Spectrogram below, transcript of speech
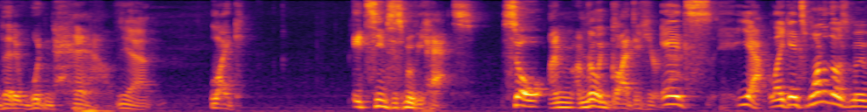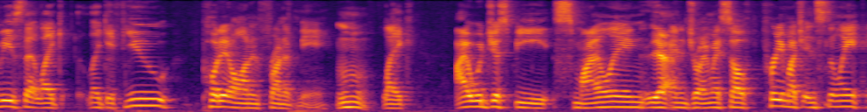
that it wouldn't have. Yeah. like it seems this movie has. So I'm I'm really glad to hear that. It's yeah, like it's one of those movies that like like if you put it on in front of me, mm-hmm. like I would just be smiling Yeah. and enjoying myself pretty much instantly.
